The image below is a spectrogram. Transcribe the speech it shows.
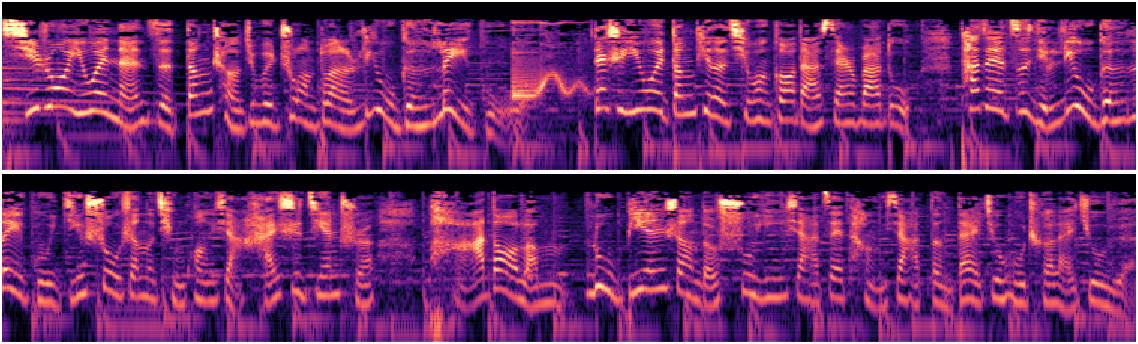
其中一位男子当场就被撞断了六根肋骨。但是因为当天的气温高达三十八度，他在自己六根肋骨已经受伤的情况下，还是坚持爬到了路边上的树荫下，再躺下等待救护车来救援。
